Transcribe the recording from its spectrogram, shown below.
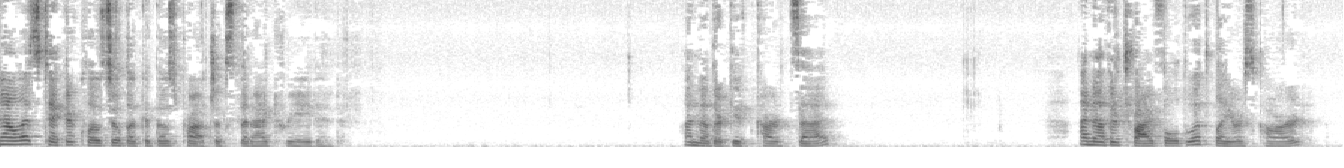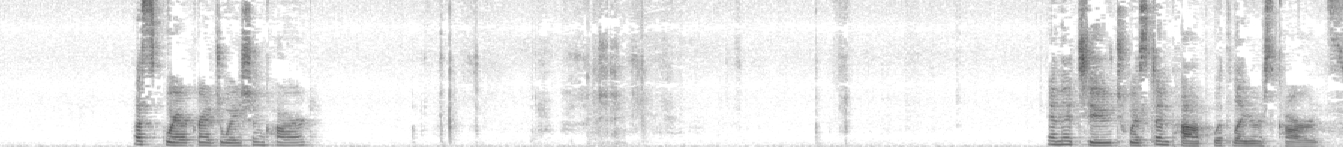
Now let's take a closer look at those projects that I created. Another gift card set. Another trifold with layers card. A square graduation card. and the two Twist and Pop with Layers cards.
